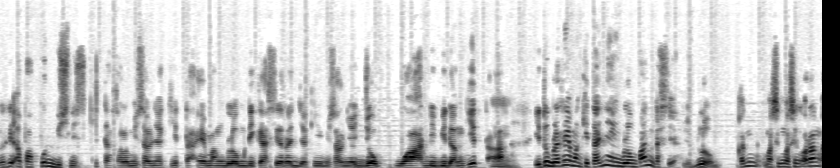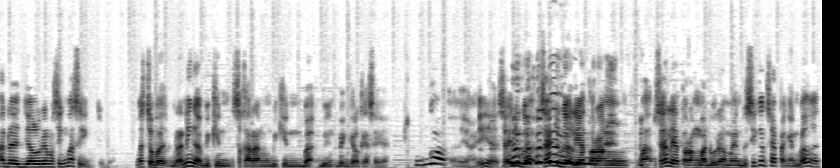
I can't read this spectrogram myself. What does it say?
Berarti apa pun bisnis kita, kalau misalnya kita emang belum dikasih rezeki, misalnya job wah di bidang kita, Hmm, itu berarti emang kitanya yang belum pantas ya. ya belum. Kan masing-masing orang ada jalurnya masing-masing coba mas coba berani nggak bikin sekarang bikin bengkel kayak saya? Enggak. Eh, ya iya saya juga saya juga lihat orang saya lihat orang Madura main besi kan saya pengen banget.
